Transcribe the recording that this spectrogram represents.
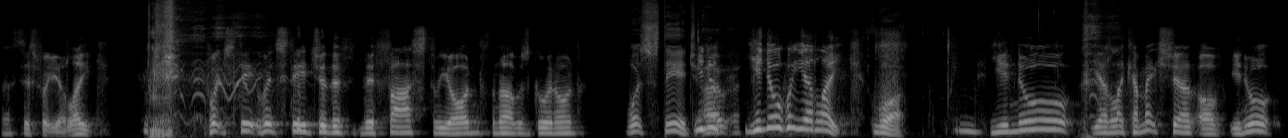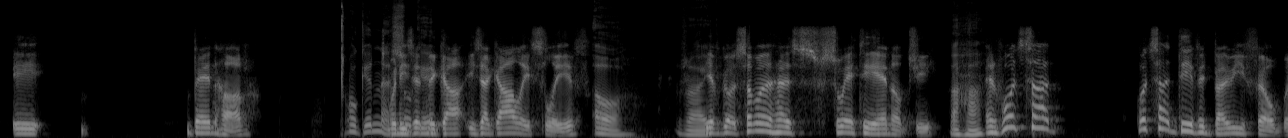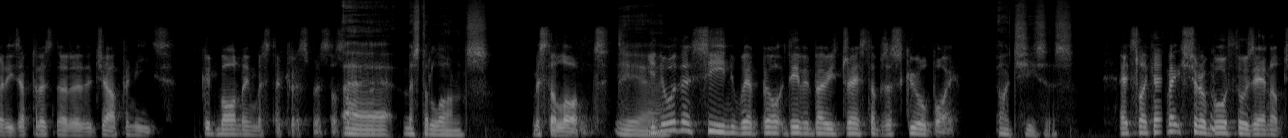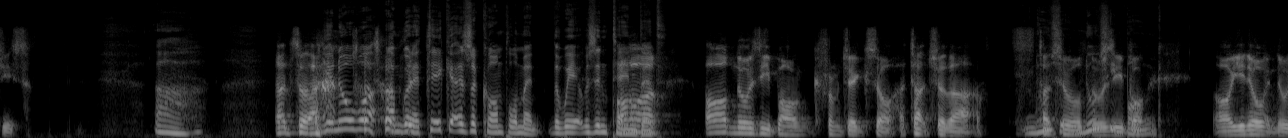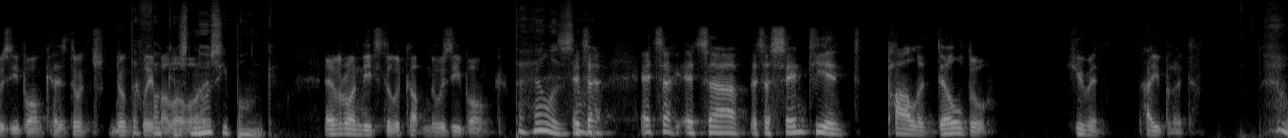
That's just what you're like. which sta- which stage of the the fast were you on when that was going on? What stage? You know, Uh, you know what you're like. what? You know, you're like a mixture of you know a Ben Hur Oh goodness. when he's okay. in the ga- he's a galley slave. Oh, right. You've got someone who has sweaty energy, Uh huh. and what's that? What's that David Bowie film where he's a prisoner of the Japanese? Good morning, Mr. Christmas, or something. Uh, Mr. Lawrence. Mr. Lawrence. Yeah. You know the scene where David Bowie's dressed up as a schoolboy? Oh Jesus. It's like a mixture of both those energies. Ah. That's what, You know what? I'm going to take it as a compliment. The way it was intended. Or, or Nosy Bonk from Jigsaw. A touch of that. touch of old nosy bonk. Oh, you know what Nosy Bonk is. Don't don't What the claim fuck a is nosy bonk? Everyone needs to look up Nosy Bonk. The hell is that? It's a it's a it's a it's a sentient pallid dildo human hybrid.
